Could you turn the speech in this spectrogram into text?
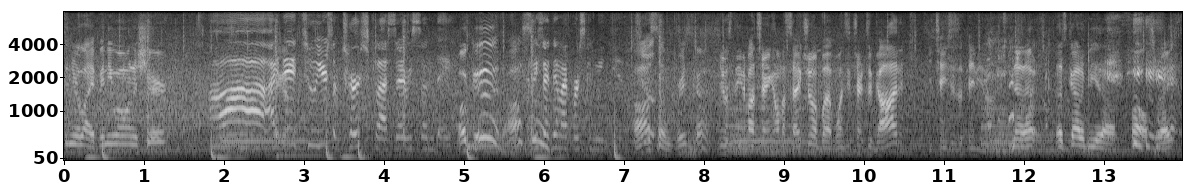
in your life? Anyone want to share? Ah, I did two years of church class every Sunday. Oh, good. Awesome. At least I did my first communion. Awesome. Praise God. He was thinking about turning homosexual, but once he turned to God, he changed his opinion on it. No, that that's got to be uh, false, right?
